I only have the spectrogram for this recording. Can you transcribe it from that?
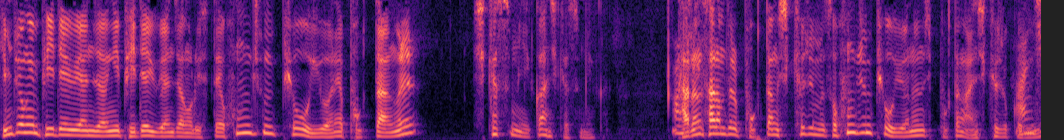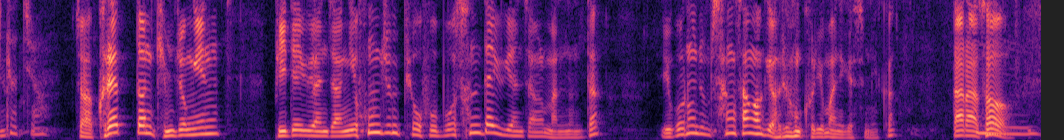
김종인 비대위원장이 비대위원장으로 있을 때 홍준표 의원의 복당을 시켰습니까? 안 시켰습니까? 안 다른 사람들 복당 시켜주면서 홍준표 의원은 복당 안 시켜줬거든요. 안 시켰죠. 자, 그랬던 김종인 비대위원장이 홍준표 후보 선대위원장을 맡는다? 이거는 좀 상상하기 어려운 그림 아니겠습니까? 따라서 음.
